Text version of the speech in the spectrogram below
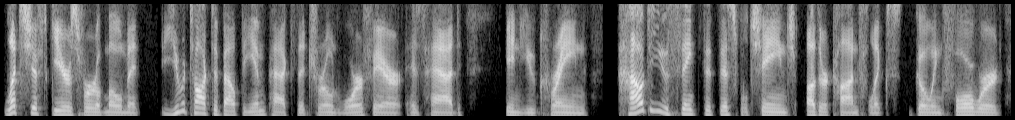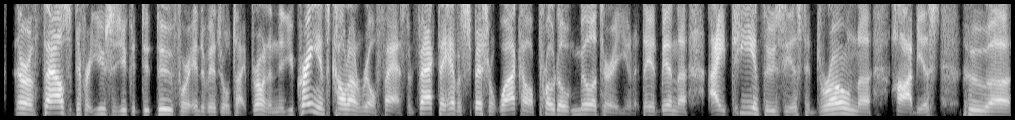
Let's shift gears for a moment. You had talked about the impact that drone warfare has had in Ukraine. How do you think that this will change other conflicts going forward? There are a thousand different uses you could do, do for individual type drone, and the Ukrainians caught on real fast. In fact, they have a special what I call a proto military unit. They had been uh, IT enthusiasts and drone uh, hobbyists who uh,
